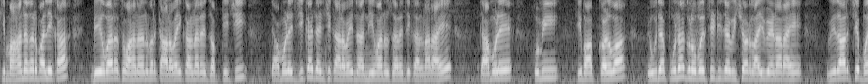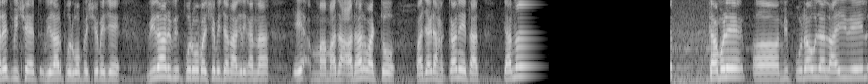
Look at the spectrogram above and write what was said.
की महानगरपालिका बेवारस वाहनांवर कारवाई करणार आहे जप्तीची. त्यामुळे जी काय त्यांची कारवाई ना- नियमानुसार आहे ती करणार आहे त्यामुळे तुम्ही ही बाब कळवा. मी उद्या पुन्हा ग्लोबल सिटीच्या विषयावर लाईव्ह येणार आहे. विरारचे बरेच विषय आहेत. विरार पूर्व पश्चिमेचे विरार वि- पूर्व पश्चिमेच्या नागरिकांना ए मा माझा आधार वाटतो. माझ्याकडे हक्काने येतात. त्यांना त्यामुळे मी पुन्हा उद्या लाईव्ह येईल.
